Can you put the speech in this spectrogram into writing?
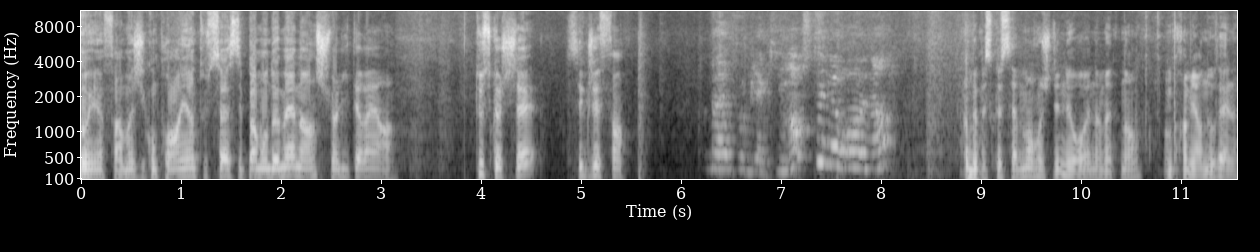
Oui, enfin moi j'y comprends rien, tout ça, c'est pas mon domaine, hein, je suis un littéraire. Tout ce que je sais, c'est que j'ai faim. Bien qu'il mange tes neurones, hein Ah bah parce que ça mange des neurones hein, maintenant, en première nouvelle.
